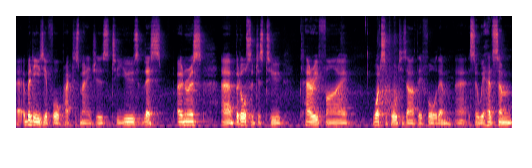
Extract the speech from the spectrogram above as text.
uh, a bit easier for practice managers to use, less onerous, uh, but also just to clarify what support is out there for them. Uh, so we had some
